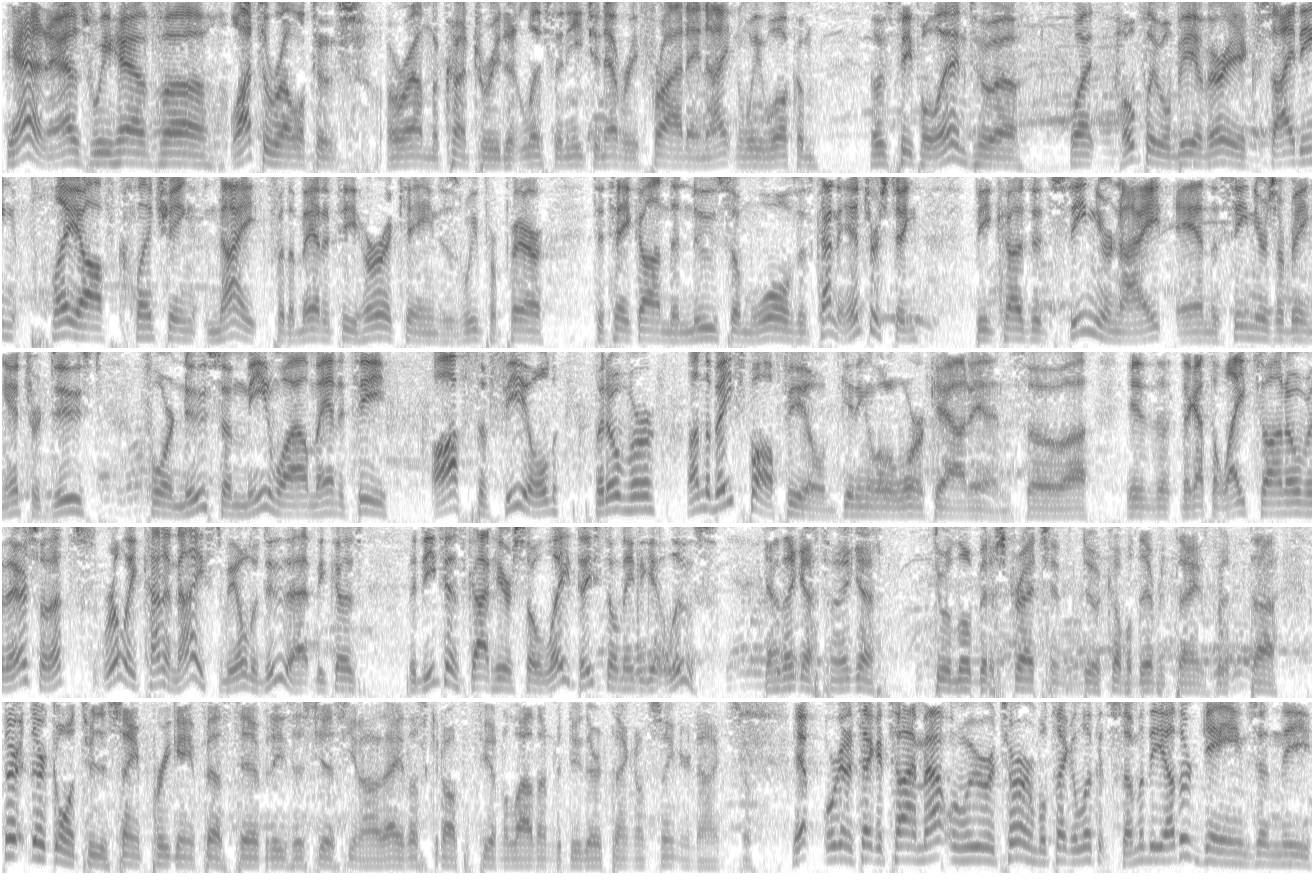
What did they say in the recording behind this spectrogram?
Yeah, and as we have uh, lots of relatives around the country that listen each and every Friday night, and we welcome those people into a what hopefully will be a very exciting playoff clinching night for the Manatee Hurricanes as we prepare to take on the Newsome Wolves. It's kind of interesting because it's senior night and the seniors are being introduced for Newsome. Meanwhile, Manatee off the field, but over on the baseball field, getting a little workout in. So uh, they got the lights on over there, so that's really kind of nice to be able to do that because the defense got here so late. They still need to get loose. Yeah, they got they got do a little bit of stretching and do a couple different things. But uh, they're they're going through the same pregame festivities. It's just you know, hey, let's get off the field and allow them to do their thing on senior night. So. Yep, we're going to take a timeout. When we return, we'll take a look at some of the other games in the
